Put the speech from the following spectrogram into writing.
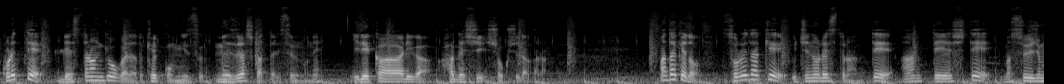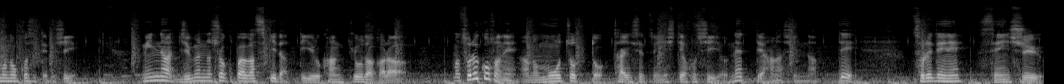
これってレストラン業界だと結構珍しかったりするのね。入れ替わりが激しい職種だから。まあ、だけどそれだけうちのレストランって安定して、まあ、数字も残せてるしみんな自分の職場が好きだっていう環境だから、まあ、それこそねあのもうちょっと大切にしてほしいよねって話になってそれでね先週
